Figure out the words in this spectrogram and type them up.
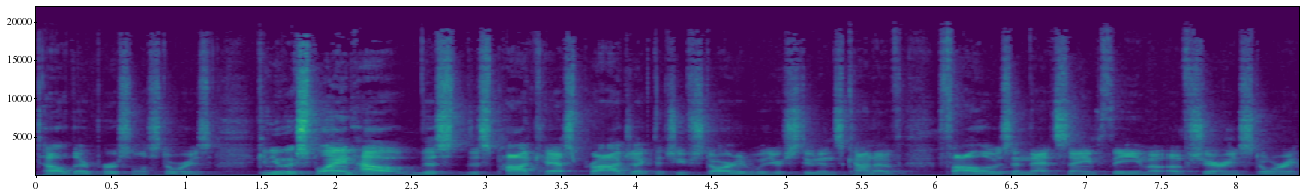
tell their personal stories. Can you explain how this this podcast project that you've started with your students kind of follows in that same theme of, of sharing story?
